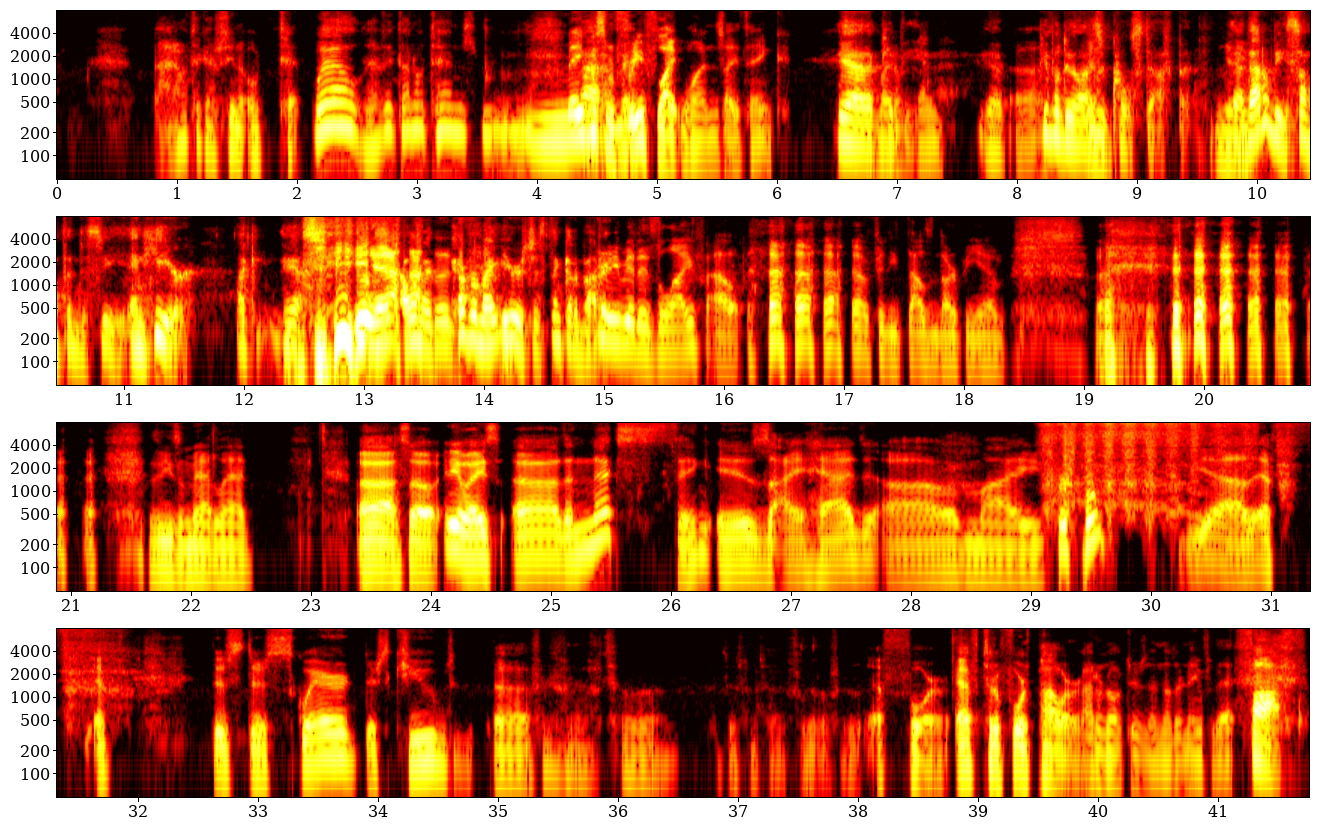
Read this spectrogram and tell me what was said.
I don't think I've seen an 010. Well, have they done 010s? Maybe Uh, some free flight ones. I think. Yeah, that could be. done. Yeah. Uh, People do lots and- of cool stuff, but yeah, yeah. that'll be something to see and hear. I can, yeah. yeah. I want to cover my ears just thinking about it. Screaming his life out. 50,000 RPM. Uh, he's a mad lad. Uh, so, anyways, uh, the next thing is I had uh, my first boat. Yeah, F, F, there's there's squared, there's cubed, uh, F4, F to the fourth power. I don't know if there's another name for that. FOF.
